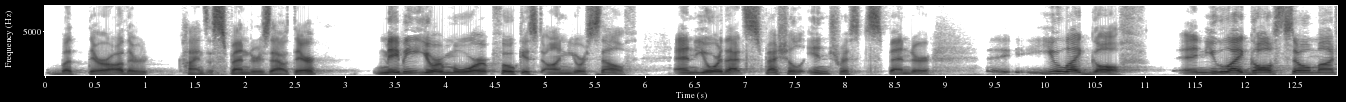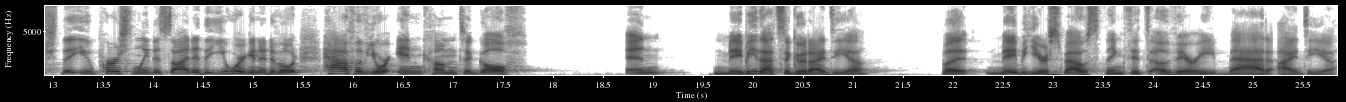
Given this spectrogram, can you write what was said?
But there are other kinds of spenders out there. Maybe you're more focused on yourself and you're that special interest spender. You like golf and you like golf so much that you personally decided that you were going to devote half of your income to golf. And maybe that's a good idea, but maybe your spouse thinks it's a very bad idea.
